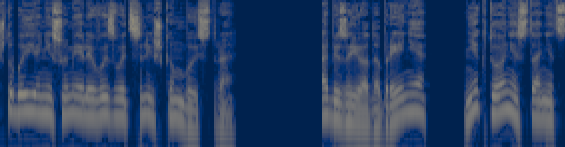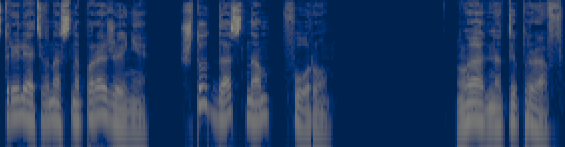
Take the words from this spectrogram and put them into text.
чтобы ее не сумели вызвать слишком быстро. А без ее одобрения никто не станет стрелять в нас на поражение, что даст нам фору. «Ладно, ты прав»,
